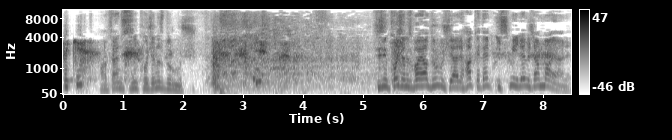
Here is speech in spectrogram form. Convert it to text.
Zeki. Hanımefendi sizin kocanız durmuş. Sizin kocanız bayağı durmuş yani. Hakikaten ismiyle müsemma yani.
